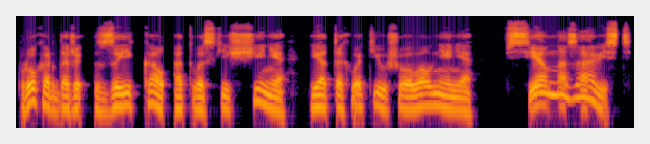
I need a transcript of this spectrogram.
Прохор даже заикал от восхищения и от охватившего волнения. «Всем на зависть!»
